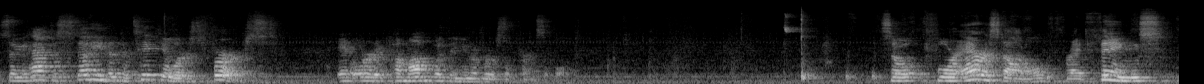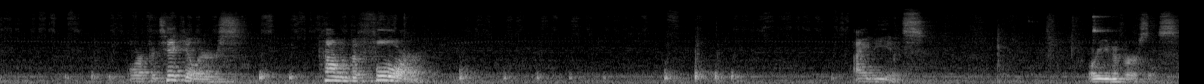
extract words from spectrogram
So you have to study the particulars first in order to come up with the universal principle. So for Aristotle, right, things or particulars come before ideas or universals.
